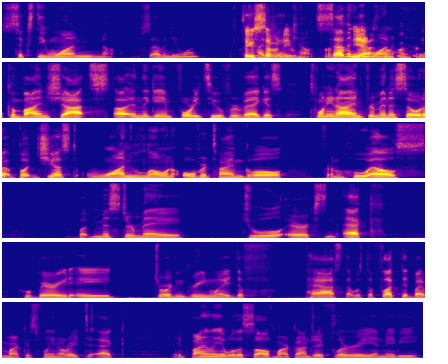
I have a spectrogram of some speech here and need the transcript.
61, no, 71? I think it's I 70. can't count. Yeah, 71 something like combined shots uh, in the game 42 for Vegas, 29 for Minnesota, but just one lone overtime goal from who else but Mr. May, Joel Eriksson Ek, who buried a Jordan Greenway def- pass that was deflected by Marcus Foligno right to Ek, and finally able to solve Marc Andre Fleury and maybe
